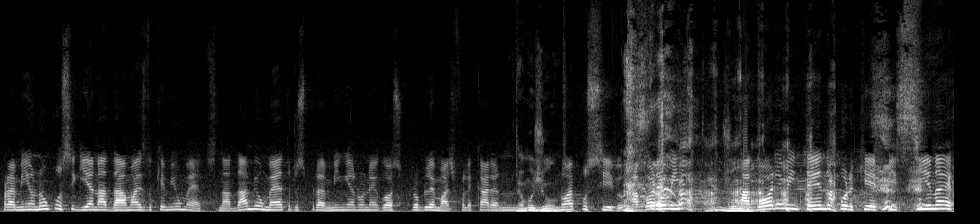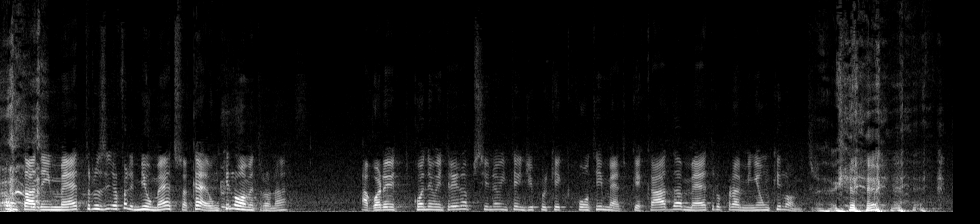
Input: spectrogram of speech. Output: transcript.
Para mim eu não conseguia nadar mais do que mil metros. Nadar mil metros para mim era um negócio problemático. Falei, cara, não é possível. Agora eu, agora eu entendo porque piscina é contada em metros. E eu falei, mil metros? É um quilômetro, né? Agora, eu- quando eu entrei na piscina, eu entendi por que que conta em metro. Porque cada metro para mim é um quilômetro.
